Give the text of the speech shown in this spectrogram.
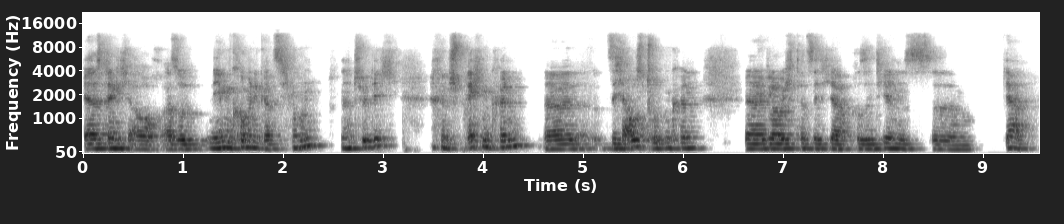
ja, das denke ich auch. Also neben Kommunikation natürlich, sprechen können, äh, sich ausdrücken können, äh, glaube ich tatsächlich ja, präsentieren ist äh, ja,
